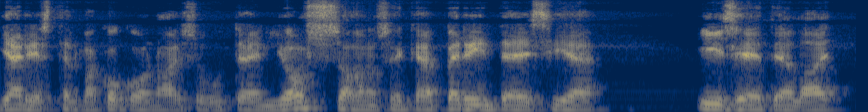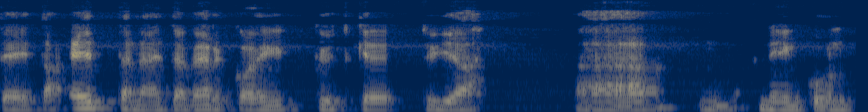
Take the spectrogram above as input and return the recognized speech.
järjestelmäkokonaisuuteen, jossa on sekä perinteisiä ICT-laitteita että näitä verkkoihin kytkettyjä ää, niin kuin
